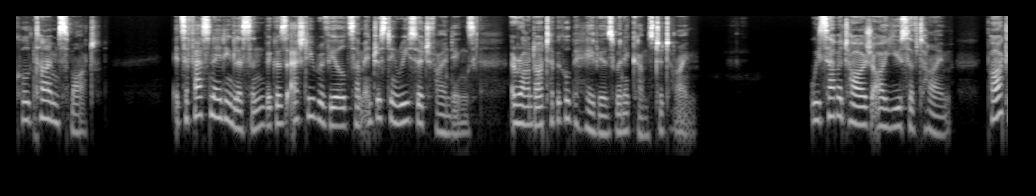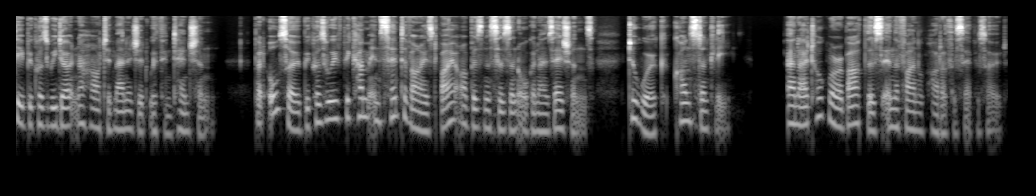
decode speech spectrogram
called Time Smart. It's a fascinating listen because Ashley revealed some interesting research findings around our typical behaviors when it comes to time. We sabotage our use of time, partly because we don't know how to manage it with intention but also because we've become incentivized by our businesses and organizations to work constantly. And I talk more about this in the final part of this episode.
